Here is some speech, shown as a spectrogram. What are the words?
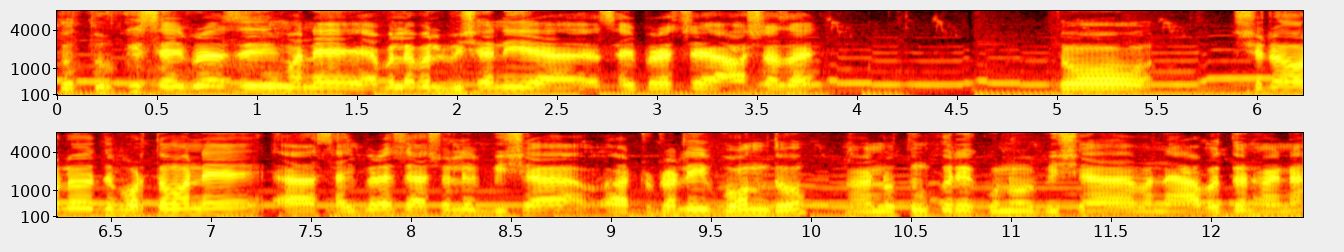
তো তুর্কি সাইপ্রাসই মানে অ্যাভেলেবেল ভিসা নিয়ে সাইপ্রাসে আসা যায়। তো সেটা হলো যে বর্তমানে সাইপ্রাসে আসলে ভিসা টোটালি বন্ধ। নতুন করে কোনো ভিসা মানে আবেদন হয় না।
